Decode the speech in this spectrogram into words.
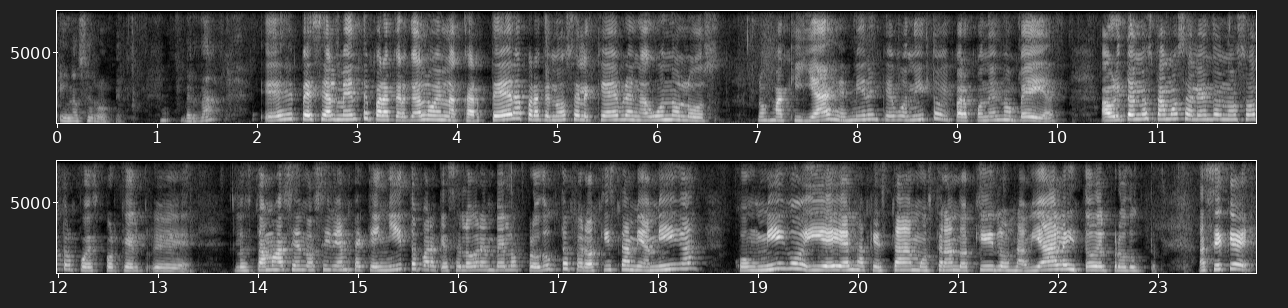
y no se rompen, ¿verdad? Es especialmente para cargarlo en la cartera para que no se le quebren a uno los, los maquillajes. Miren qué bonito y para ponernos bellas. Ahorita no estamos saliendo nosotros pues porque el... Eh, lo estamos haciendo así bien pequeñito para que se logren ver los productos, pero aquí está mi amiga conmigo y ella es la que está mostrando aquí los labiales y todo el producto. Así que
